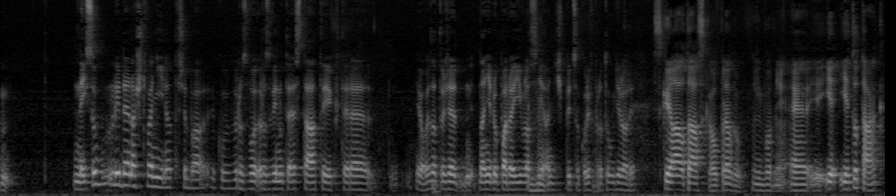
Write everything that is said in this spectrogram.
Um, nejsou lidé naštvaní na třeba jako rozvoj, rozvinuté státy, které Jo, za to, že na ně dopadají vlastně, mm-hmm. aniž by cokoliv pro to udělali. Skvělá otázka, opravdu, výborně. Eh, je, je to tak,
